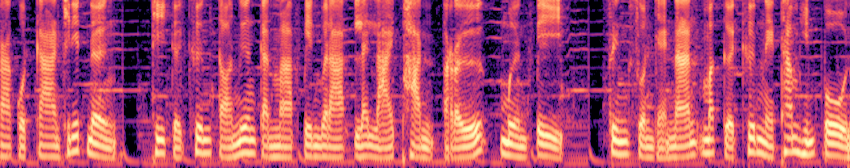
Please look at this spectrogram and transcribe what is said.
ปรากฏการณ์ชนิดหนึ่ง ที่เกิดขึ้นต่อเนื่องกันมาเป็นเวลาหลายๆพันหรือหมื่นปี ซึ่งส่วนใหญ่นั้นมาเกิดขึ้นในถ้ำหินปูน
